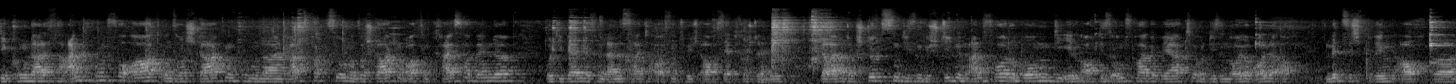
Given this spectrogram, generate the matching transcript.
die kommunale Verankerung vor Ort, unsere starken kommunalen Ratsfraktionen, unsere starken Orts- und Kreisverbände und die werden wir von Landesseite aus natürlich auch selbstverständlich dabei unterstützen, diesen gestiegenen Anforderungen, die eben auch diese Umfragewerte und diese neue Rolle auch mit sich bringen, auch äh,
